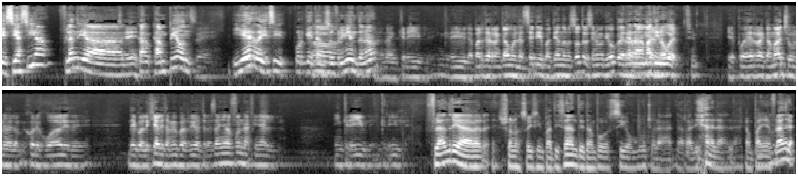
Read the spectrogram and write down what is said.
que si hacía Flandria campeón y erra y decir, ¿por qué tanto oh. sufrimiento, no? Increíble, increíble. Aparte arrancamos la serie pateando nosotros, si no me equivoco, erra, erra Mati Noel. Y después erra Camacho, uno de los mejores jugadores de, colegiales también por arriba de tres años. Fue una final increíble, increíble. Flandria, a ver, yo no soy simpatizante, tampoco sigo mucho la, realidad, la, campaña de Flandria.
